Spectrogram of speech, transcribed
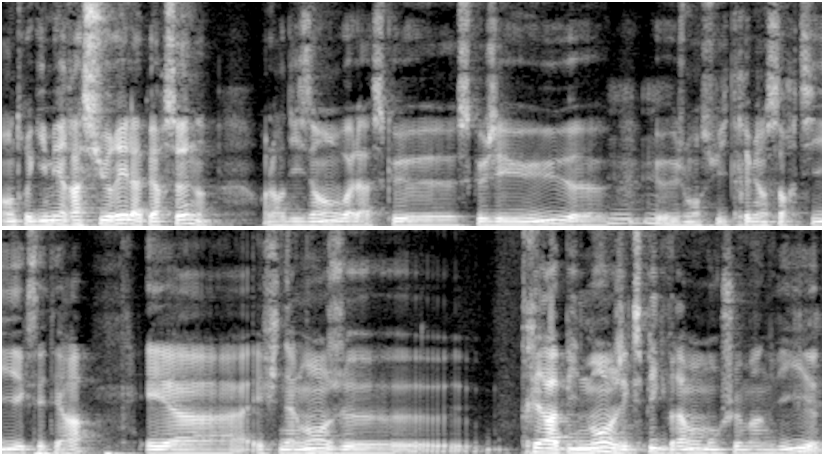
entre guillemets rassurer la personne en leur disant voilà ce que ce que j'ai eu, euh, mm, mm. que je m'en suis très bien sorti, etc. Et, euh, et finalement, je très rapidement, j'explique vraiment mon chemin de vie, mm.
